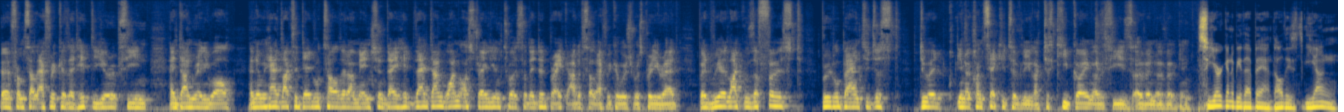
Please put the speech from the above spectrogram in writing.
uh, from South Africa that hit the Europe scene and done really well. And then we had like the Dead Will Tell that I mentioned. They had they had done one Australian tour, so they did break out of South Africa, which was pretty rad. But we are like the first brutal band to just do it, you know, consecutively, like just keep going overseas over and over again. So you're going to be that band. All these young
